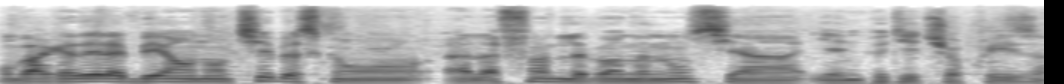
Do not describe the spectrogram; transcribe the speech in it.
On va regarder la BA en entier parce qu'à la fin de la bande-annonce, il y, a une petite surprise.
